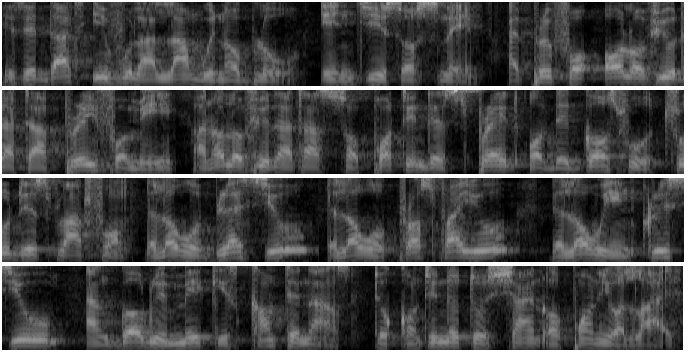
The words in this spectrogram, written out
He said, That evil alarm will not blow in Jesus' name. I pray for all of you that are praying for me and all of you that are supporting the spread of the gospel through this platform. The Lord will bless you, the Lord will prosper you, the Lord will increase you, and God will make his countenance to continue to shine upon your life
